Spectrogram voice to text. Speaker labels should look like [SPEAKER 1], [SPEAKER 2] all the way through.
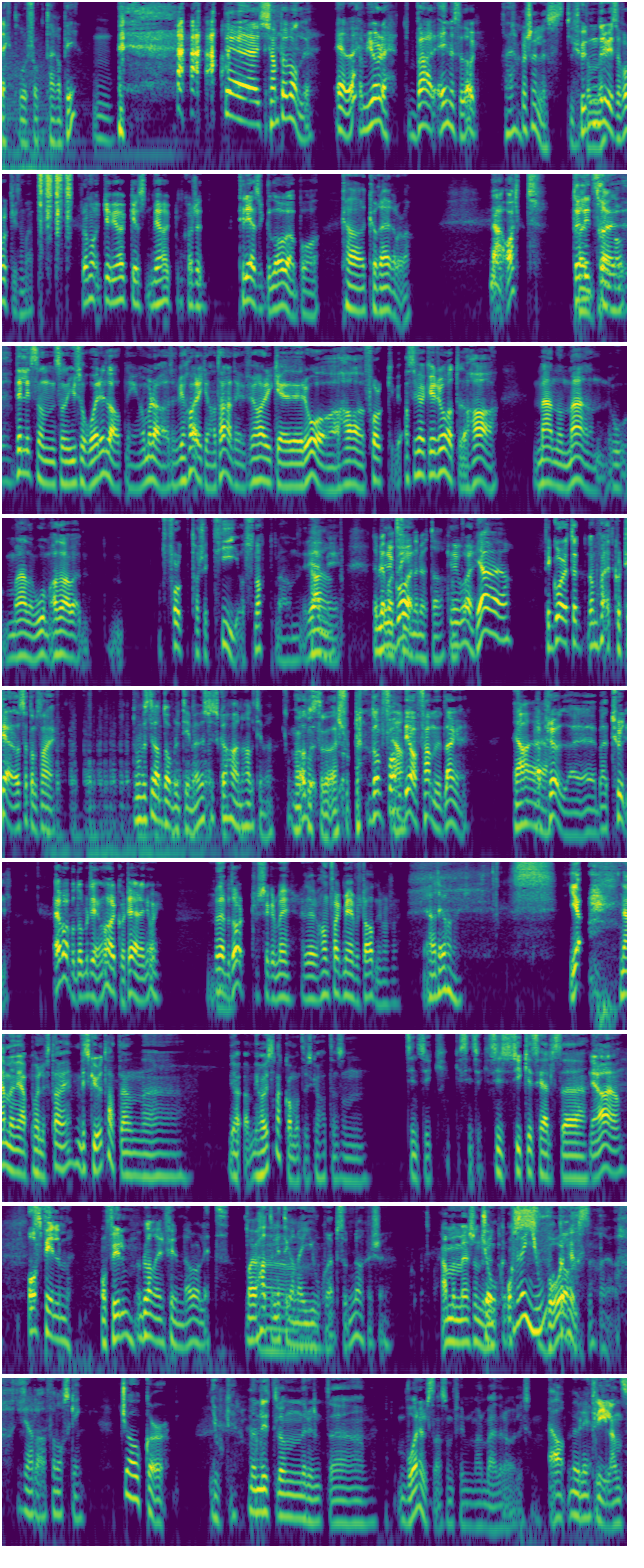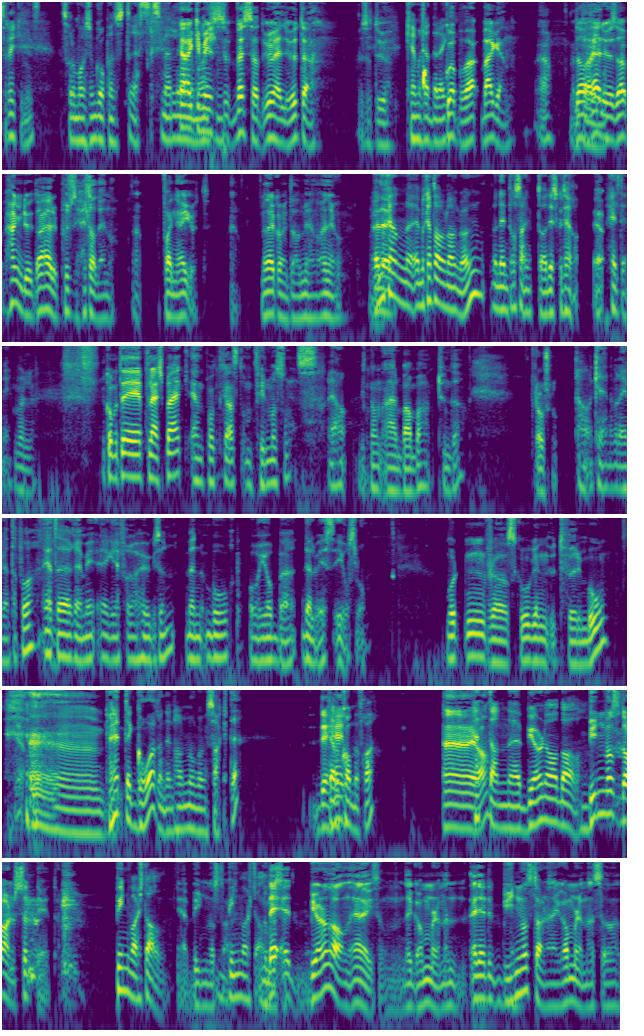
[SPEAKER 1] elektrosjokkterapi?
[SPEAKER 2] Det er kjempevanlig.
[SPEAKER 1] Er det?
[SPEAKER 2] De gjør det hver eneste dag.
[SPEAKER 3] Kanskje jeg har lest litt.
[SPEAKER 2] Hundrevis av folk, liksom. Vi, har ikke, vi har kanskje tre psykologer på
[SPEAKER 1] Hva kurerer du, da?
[SPEAKER 2] Nei, alt. Det er litt, sånn- det er litt sånn, sånn jus- og årelatning i gamle dager. Altså, vi har ikke noe alternativ. Vi har ikke råd å ha folk Altså, vi har ikke råd til å ha man on man, man on woman. Altså, at folk tar seg tid å snakke med han Remi.
[SPEAKER 1] Det blir bare
[SPEAKER 2] ti
[SPEAKER 1] minutter.
[SPEAKER 2] Det går.
[SPEAKER 1] Ja, ja, ja.
[SPEAKER 2] Det går et, de har et kvarter, da sitter de sånn her.
[SPEAKER 1] Du må bestille dobbelttime hvis du skal ha en halvtime.
[SPEAKER 3] Nå koster det deg skjorte?
[SPEAKER 2] Da får
[SPEAKER 1] Ja.
[SPEAKER 2] de ha fem minutter lenger.
[SPEAKER 1] Ja, ja,
[SPEAKER 2] Jeg prøvde det, er bare tull. Jeg var på dobbelttime, det har et kvarter den òg. Men det er betalt sikkert mer. Eller han fikk mer for staten, i hvert fall.
[SPEAKER 1] ja det gjør han.
[SPEAKER 3] Ja. Nei, men vi er på lufta, vi. Vi skulle jo tatt en uh, vi, har, vi har jo snakka om at vi skulle hatt en sånn sinnssyk Ikke sinnssyk sy- Psykisk helse
[SPEAKER 2] Ja, ja.
[SPEAKER 1] Og film.
[SPEAKER 3] og film.
[SPEAKER 1] Vi blander inn film der, da, litt. Vi har jo hatt det litt grann i Joker-episoden, da, kanskje.
[SPEAKER 3] Ja, men mer sånn rundt oss, vår helse.
[SPEAKER 1] Ja, Jævla fornorsking. Joker.
[SPEAKER 3] Joker. Men litt sånn rundt uh, vår helse da, som filmarbeidere og liksom
[SPEAKER 1] Ja, mulig.
[SPEAKER 3] frilansere, ikke minst.
[SPEAKER 1] Jeg tror det er mange som går på en stressmell.
[SPEAKER 2] ja ikke minst hvis at uhellet er ute. Hvis at du
[SPEAKER 1] Hvem redder deg?
[SPEAKER 2] går på veggen.
[SPEAKER 3] Ja,
[SPEAKER 2] Da, er du, da henger du Da er du plutselig helt alene.
[SPEAKER 3] Ja.
[SPEAKER 2] Fant jeg ut.
[SPEAKER 3] Ja.
[SPEAKER 2] Men det kan vi ta med en annen gang.
[SPEAKER 1] Vi kan, vi kan ta det en annen gang, men det er interessant å diskutere.
[SPEAKER 2] Ja.
[SPEAKER 1] Helt enig.
[SPEAKER 3] Veldig. Velkommen til Flashback, en podkast om film og sånt.
[SPEAKER 1] Ja.
[SPEAKER 3] Mitt navn er Baba Tunde fra Oslo.
[SPEAKER 1] ja, ok, det var det jeg venta på. Jeg heter Remi, jeg er fra Haugesund, men bor og jobber delvis i Oslo.
[SPEAKER 2] Morten fra skogen utfor Mo. Ja.
[SPEAKER 1] Hva heter gården din, har du noen gang sagt det?
[SPEAKER 2] det
[SPEAKER 1] Der du kommer fra?
[SPEAKER 2] Uh, ja.
[SPEAKER 1] Heter den eh, Bynvassdalen
[SPEAKER 2] Bynnvassdalen 70 heter det.
[SPEAKER 1] Bynnvarsdalen?
[SPEAKER 2] Ja. Det er, Bjørnadalen er liksom det gamle, men Eller Bynvarsdalen er det gamle, men så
